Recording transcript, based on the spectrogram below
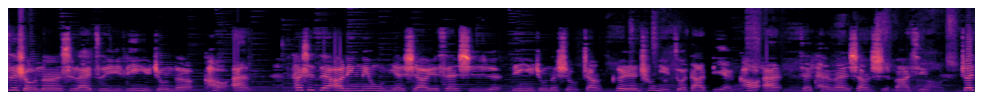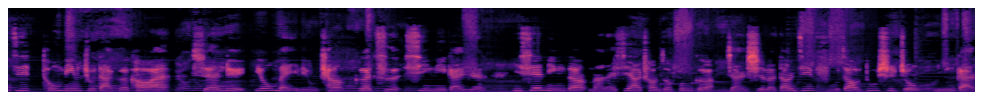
这首呢是来自于林雨中的《靠岸》，它是在二零零五年十二月三十日林雨中的首张个人处女作大碟《靠岸》在台湾上市发行。专辑同名主打歌《靠岸》，旋律优美流畅，歌词细腻感人，以鲜明的马来西亚创作风格展示了当今浮躁都市中敏感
